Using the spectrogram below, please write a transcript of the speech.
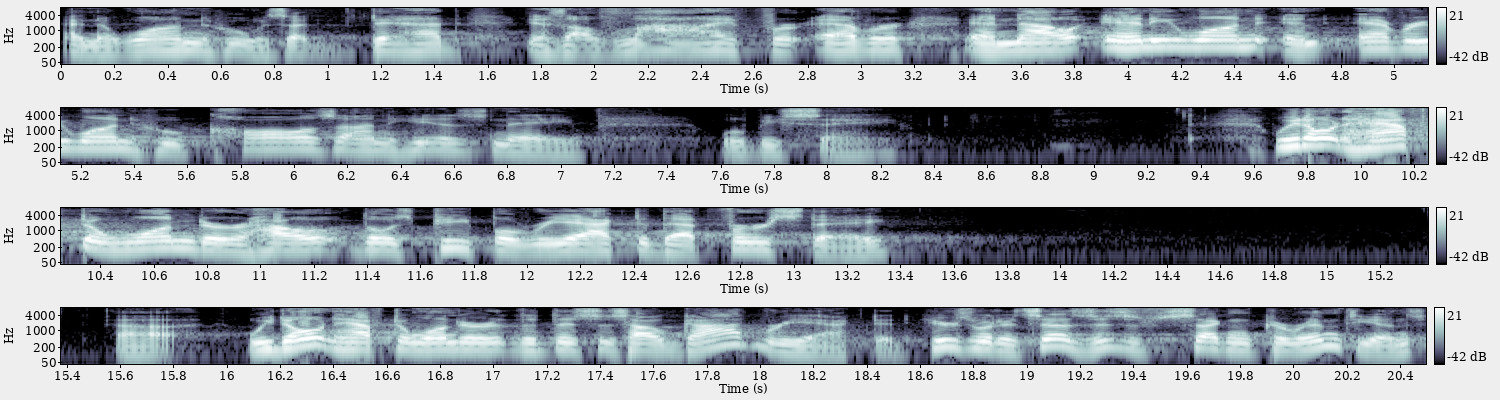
and the one who was dead is alive forever. And now anyone and everyone who calls on his name will be saved. We don't have to wonder how those people reacted that first day. Uh, we don't have to wonder that this is how God reacted. Here's what it says this is Second Corinthians.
